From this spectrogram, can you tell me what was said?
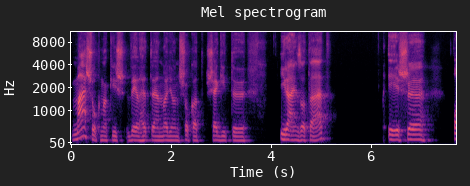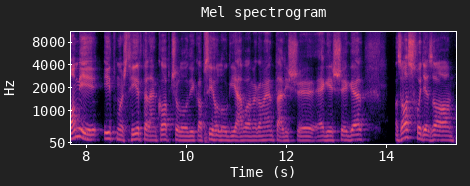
másoknak is vélhetően nagyon sokat segítő irányzatát, és ami itt most hirtelen kapcsolódik a pszichológiával, meg a mentális egészséggel, az az, hogy ez a,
